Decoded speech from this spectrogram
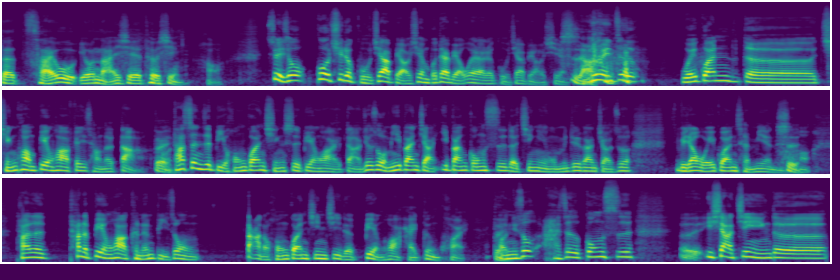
的财务有哪一些特性？好，所以说过去的股价表现不代表未来的股价表现，是啊，因为这个微观的情况变化非常的大，对，它甚至比宏观情势变化还大。就是我们一般讲一般公司的经营，我们就一般讲说比较微观层面的，是它的它的变化可能比这种大的宏观经济的变化还更快。对，你说啊，这个公司呃一下经营的。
